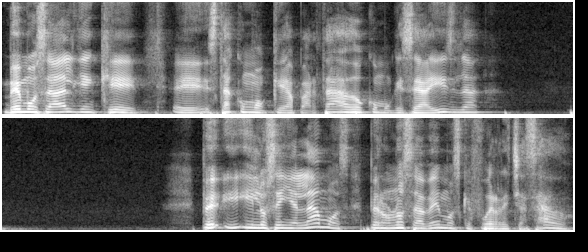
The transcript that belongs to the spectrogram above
Vemos a alguien que eh, está como que apartado, como que se aísla. y, lo señalamos, pero no sabemos que fue rechazado.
